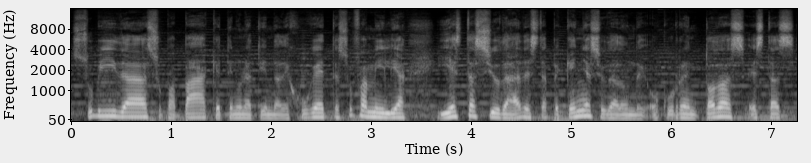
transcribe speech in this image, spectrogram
su vida, su papá que tiene una tienda de juguetes, su familia y esta ciudad, esta pequeña ciudad donde ocurren todas estas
